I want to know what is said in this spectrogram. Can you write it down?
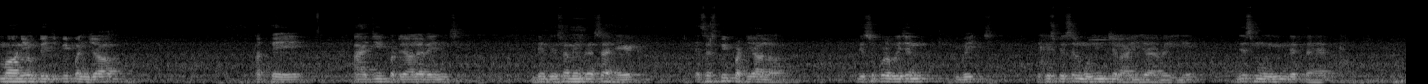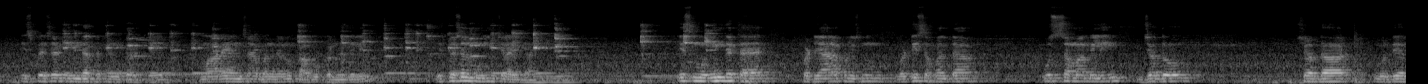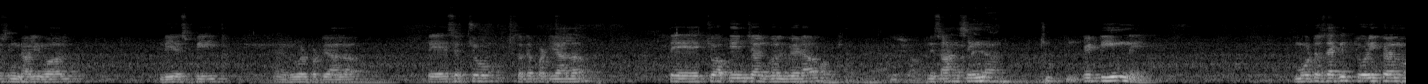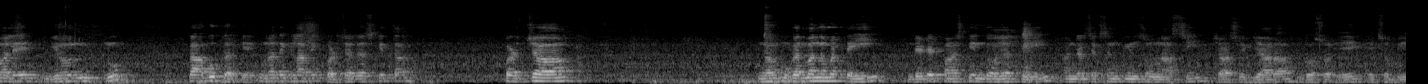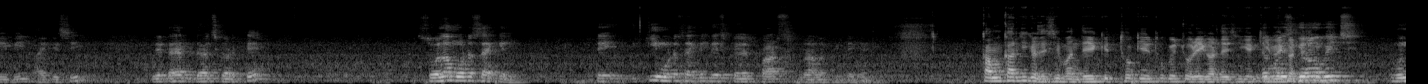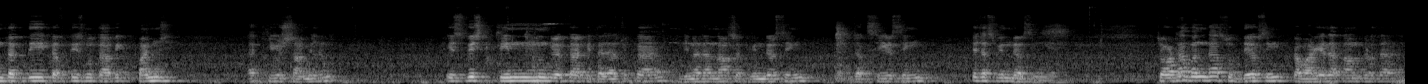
ਮਾਨਯੋਗ ਡੀਜੀਪੀ ਪੰਜਾਬ ਅਤੇ IG Patiala range ਦੇ ਦਿਸ਼ਾ ਨਿਰਦੇਸ਼ਾਂ ਹੇਠ ਐਸਐਸਪੀ ਪਟਿਆਲਾ ਦੀ ਸੁਪਰਵਿਜ਼ਨ ਵਿੱਚ ਇੱਕ ਸਪੈਸ਼ਲ ਮੁਹਿੰਮ ਚਲਾਈ ਜਾ ਰਹੀ ਹੈ, ਜਿਸ ਮੁਹਿੰਮ ਦੇ ਤਹਿਤ ਸਪੈਸ਼ਲ ਟੀਮ ਦਾ ਗਠਨ ਕਰਕੇ ਮਾਰੇ ਅਨਸਰ ਬੰਦੇ ਨੂੰ ਕਾਬੂ ਕਰਨ ਦੇ ਲਈ ਸਪੈਸ਼ਲ ਮੁਹਿੰਮ ਚਲਾਈ ਜਾ ਰਹੀ ਹੈ। ਇਸ ਮੁਹਿੰਮ ਦੇ ਤਹਿਤ ਪਟਿਆਲਾ ਪੁਲਿਸ ਨੂੰ ਵੱਡੀ ਸਫਲਤਾ ਉਸ ਸਮਾਂ ਮਿਲੀ ਜਦੋਂ ਸਰਦਾਰ ਗੁਰਦੇਵ ਸਿੰਘ ਧਾਲੀਵਾਲ ਡੀਐਸਪੀ ਰੂਰਲ ਪਟਿਆਲਾ ਤੇ ਐਸਐਚਓ ਸਦਰ ਪਟਿਆਲਾ ਤੇ ਚੌਕੀ ਇੰਚਾਰਜ ਬਲਵੇੜਾ, ਨਿਸ਼ਾਨ ਸਿੰਘ ਇਹ ਟੀਮ ਨੇ ਮੋਟਰਸਾਈਕਲ ਚੋਰੀ ਕਰਨ ਵਾਲੇ ਗਿਰੋਹ ਨੂੰ ਕਾਬੂ ਕਰਕੇ ਉਹਨਾਂ ਦੇ ਖਿਲਾਫ ਇੱਕ ਪਰਚਾ ਦਰਜ ਕੀਤਾ। ਪਰਚਾ ਨ- ਮੁਕੱਦਮਾ number 23 dated 5/3/2023 under section 379 411 201 120 B IPC ਦੇ ਤਹਿਤ ਦਰਜ ਕਰਕੇ 16 ਮੋਟਰਸਾਈਕਲ ਤੇ 21 ਮੋਟਰਸਾਈਕਲ ਦੇ ਸਪੇਅਰ ਪਾਰਟਸ ਬਰਾਮਦ ਕੀਤੇ ਗਏ ਕੰਮਕਾਰ ਕੀ ਕਰਦੇ ਸੀ ਬੰਦੇ ਕਿੱਥੋਂ ਕਿੱਥੋਂ ਕੋਈ ਚੋਰੀ ਕਰਦੇ ਦੇਖੋ ਕਿਵੇਂ ਕਰਦੇ ਗਿਰੋਹ ਸੀ? ਵਿੱਚ ਹੁਣ ਤੱਕ ਦੀ ਤਫਤੀਸ਼ ਮੁਤਾਬਿਕ ਪੰਜ ਅਕਿਊਜ਼ ਸ਼ਾਮਿਲ ਹਨ ਇਸ ਵਿੱਚ ਤਿੰਨ ਨੂੰ ਗ੍ਰਿਫਤਾਰ ਕੀਤਾ ਜਾ ਚੁੱਕਾ ਹੈ ਜਿਨ੍ਹਾਂ ਦਾ ਨਾਮ ਸਤਵਿੰਦਰ ਸਿੰਘ ਜਗਸੀਰ ਸਿੰਘ ਤੇ ਜਸਵਿੰਦਰ ਸਿੰਘ ਹੈ ਚੌਥਾ ਬੰਦਾ ਸੁਖਦੇਵ ਸਿੰਘ ਕਵਾੜੀਆ ਦਾ ਕੰਮ ਕਰਦਾ ਹੈ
